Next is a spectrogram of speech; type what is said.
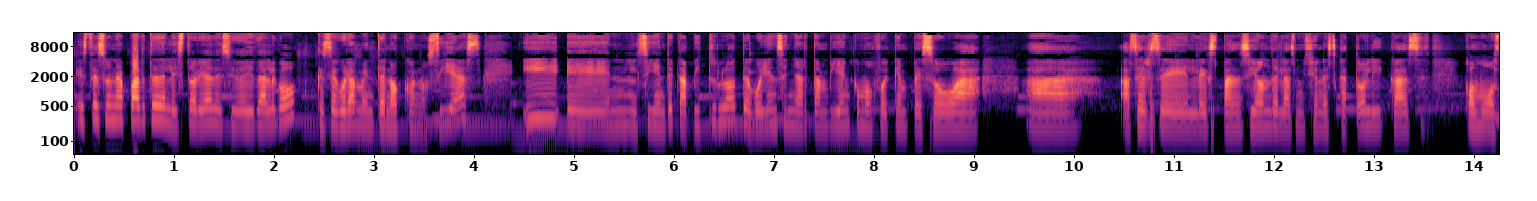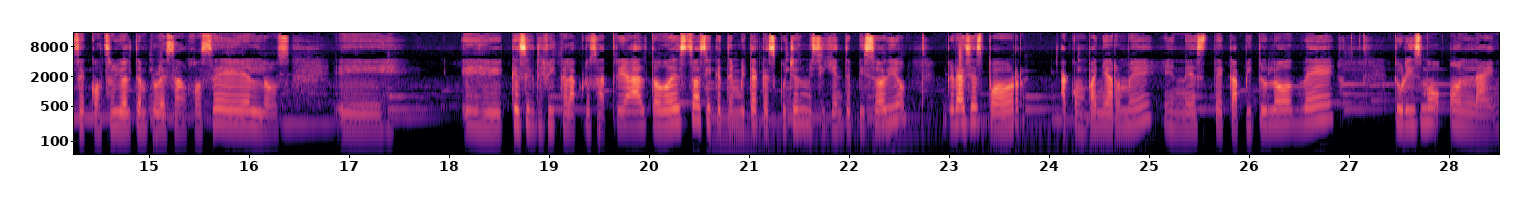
Esta es una parte de la historia de Ciudad Hidalgo que seguramente no conocías y eh, en el siguiente capítulo te voy a enseñar también cómo fue que empezó a, hacerse la expansión de las misiones católicas, cómo se construyó el templo de San José, los eh, eh, qué significa la cruz atrial, todo esto, así que te invito a que escuches mi siguiente episodio. Gracias por acompañarme en este capítulo de Turismo Online.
